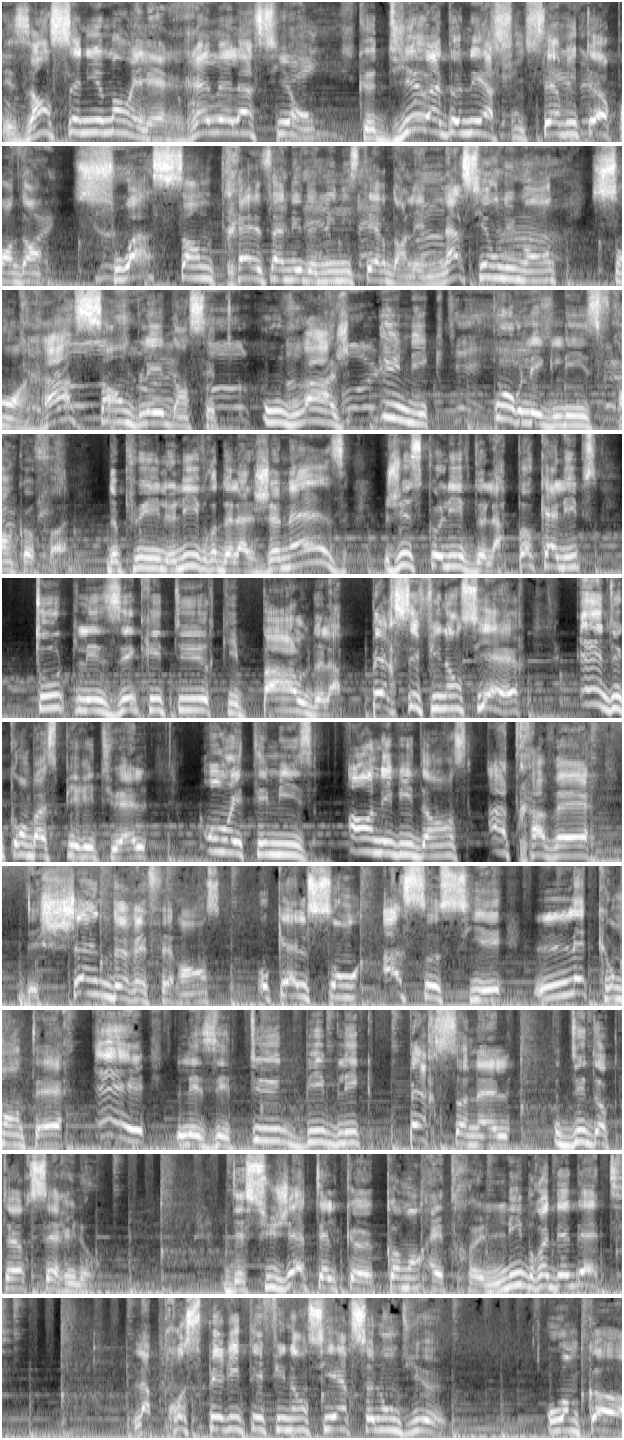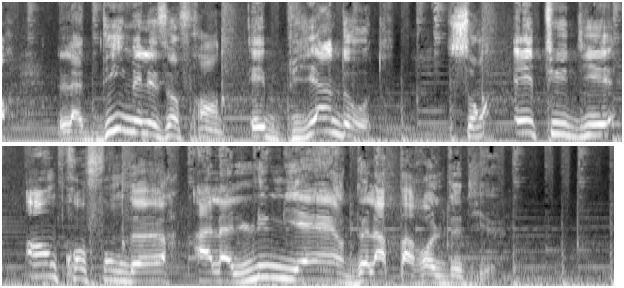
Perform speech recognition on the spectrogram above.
Les enseignements et les révélations que Dieu a données à son serviteur pendant 73 années de ministère dans les nations du monde sont rassemblés dans cet ouvrage unique pour l'Église francophone. Depuis le livre de la Genèse jusqu'au livre de l'Apocalypse, toutes les écritures qui parlent de la percée financière et du combat spirituel ont été mises en évidence à travers des chaînes de référence auxquelles sont associés les commentaires et les études bibliques personnelles du docteur Cerillo. Des sujets tels que comment être libre des dettes, la prospérité financière selon Dieu, ou encore la dîme et les offrandes et bien d'autres sont étudiés en profondeur à la lumière de la parole de Dieu.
